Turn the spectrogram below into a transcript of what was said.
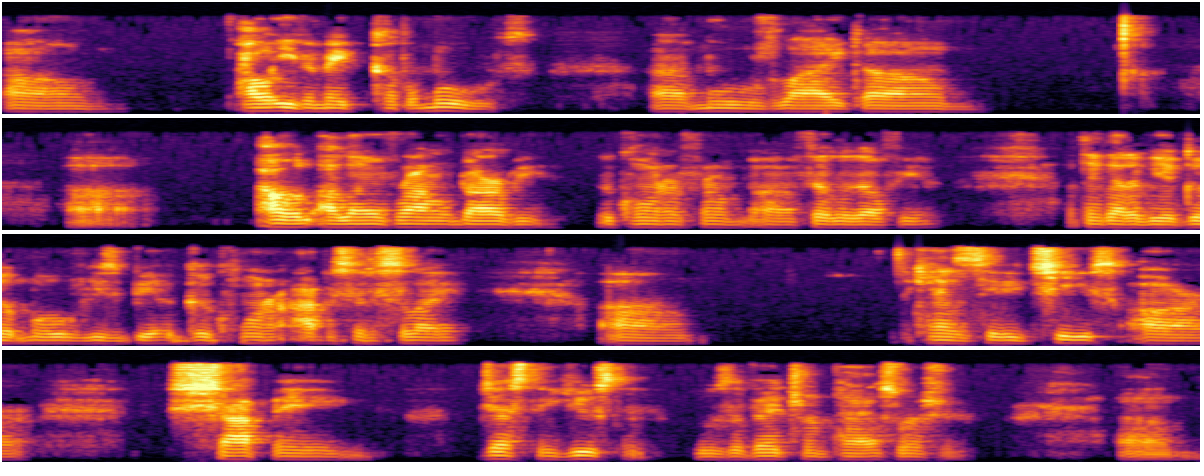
Um, I'll even make a couple moves. Uh, like um, uh, I, I love Ronald Darby, the corner from uh, Philadelphia. I think that'll be a good move. He's be a good corner opposite of Slay. Um, the Kansas City Chiefs are shopping Justin Houston, who's a veteran pass rusher. Um,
